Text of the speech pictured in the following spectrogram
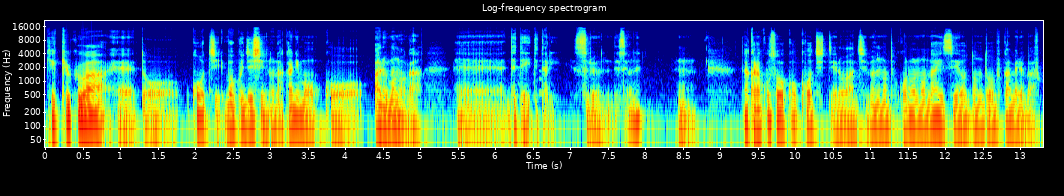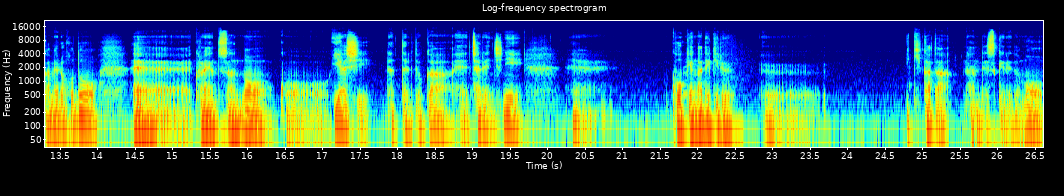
結局は、えーと、コーチ僕自身の中にもこうあるものが、えー、出ていってたりするんですよね。うん、だからこそこうコーチっていうのは自分のところの内政をどんどん深めれば深めるほど、えー、クライアントさんのこう癒しだったりとか、えー、チャレンジに、えー、貢献ができる生き方なんですけれども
